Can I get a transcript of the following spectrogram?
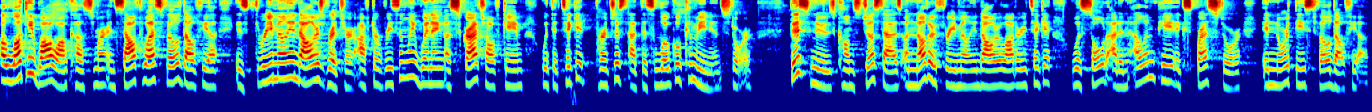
A lucky Wawa customer in southwest Philadelphia is $3 million richer after recently winning a scratch off game with a ticket purchased at this local convenience store. This news comes just as another $3 million lottery ticket was sold at an LMP Express store in northeast Philadelphia.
